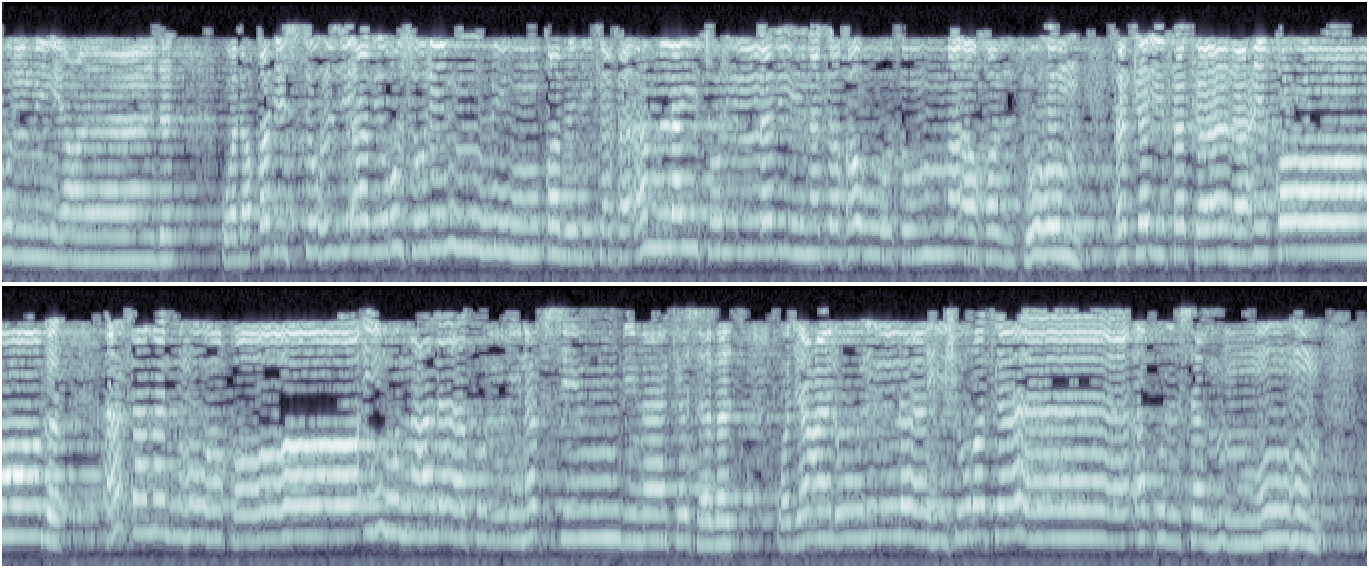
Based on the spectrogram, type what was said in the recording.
الميعاد. ولقد استهزئ برسل من قبلك فأمليت للذين كفروا ثم أخذتهم. فكيف كان عقاب؟ أفمن هو قائم على كل نفس بما كسبت؟ وجعلوا لله شركاء قل سموهم.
